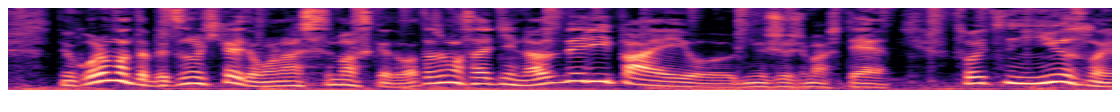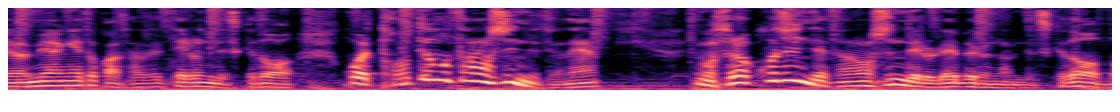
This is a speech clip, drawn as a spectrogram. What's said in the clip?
で、これまた別の機会でお話ししますけど、私も最近ラズベリーパイを入手しまして、そいつにニュースの読み上げとかさせてるんですけど、これとても楽しいんですよね。でもそれは個人で楽しんでるレベルなんですけど、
